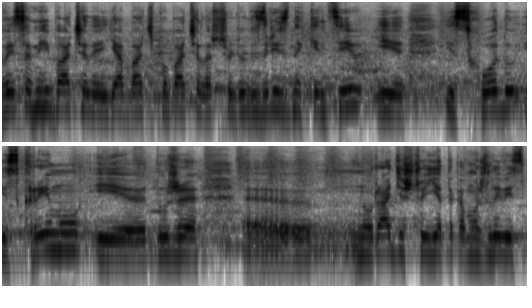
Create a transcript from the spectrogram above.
Ви самі бачили, я бач, побачила, що люди з різних кінців і із Сходу, і з Криму, і дуже е, ну, раді, що є така можливість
